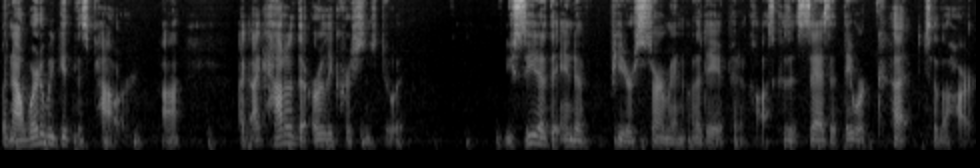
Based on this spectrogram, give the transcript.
But now, where do we get this power? Uh, like, like, how did the early Christians do it? You see it at the end of Peter's sermon on the day of Pentecost, because it says that they were cut to the heart.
